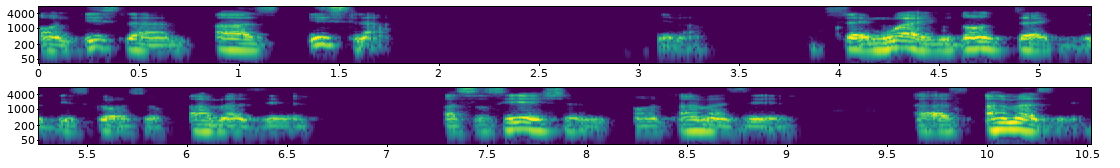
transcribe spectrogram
on Islam as Islam. You know, same way you don't take the discourse of Amazigh association on Amazigh as Amazigh.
